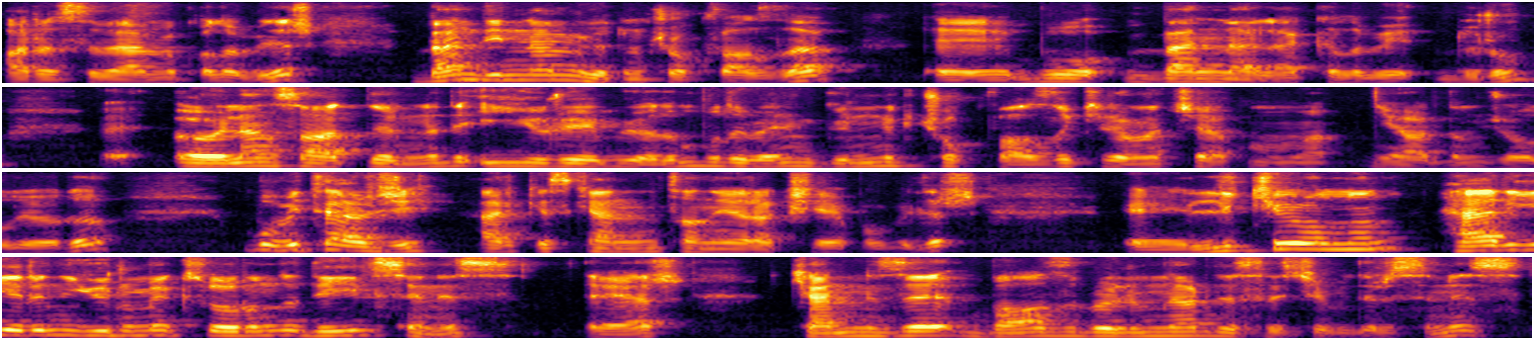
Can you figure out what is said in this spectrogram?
arası vermek olabilir. Ben dinlenmiyordum çok fazla. Eee, bu benle alakalı bir durum. Eee, öğlen saatlerinde de iyi yürüyebiliyordum. Bu da benim günlük çok fazla kilometre yapmama yardımcı oluyordu. Bu bir tercih. Herkes kendini tanıyarak şey yapabilir. Eee, Likya yolunun her yerini yürümek zorunda değilseniz eğer kendinize bazı bölümler de seçebilirsiniz.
